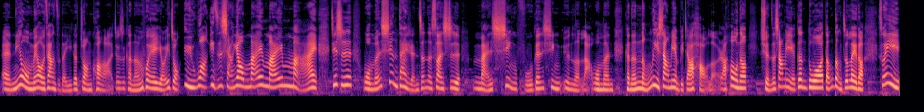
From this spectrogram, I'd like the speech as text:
呃，你有没有这样子的一个状况啊？就是可能会有一种欲望，一直想要买买买。其实我们现代人真的算是蛮幸福跟幸运了啦，我们可能能力上面比较好了，然后呢选择上面也更多等等之类的，所以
